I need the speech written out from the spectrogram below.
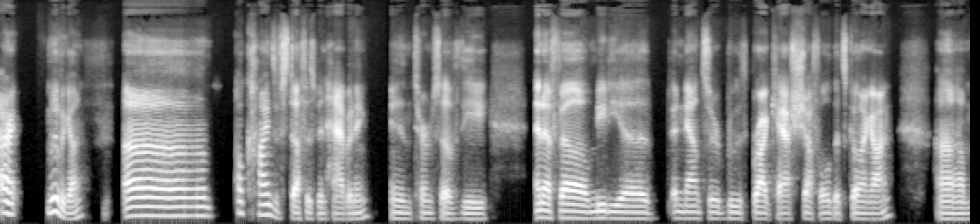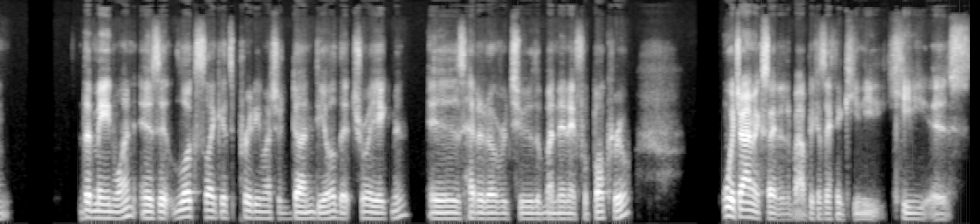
All right, moving on. Um, all kinds of stuff has been happening in terms of the NFL media announcer booth broadcast shuffle that's going on. Um, the main one is it looks like it's pretty much a done deal that Troy Aikman is headed over to the Monday Night Football crew, which I'm excited about because I think he he is.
